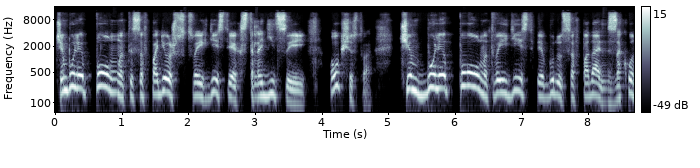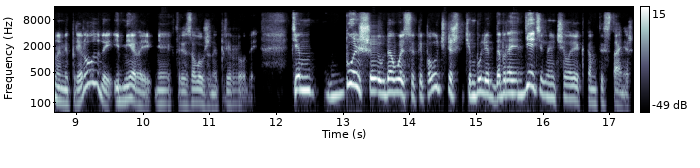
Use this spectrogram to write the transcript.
Чем более полно ты совпадешь в своих действиях с традицией общества, чем более полно твои действия будут совпадать с законами природы и мерой некоторой заложенной природой, тем больше удовольствия ты получишь, тем более добродетельным человеком ты станешь.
